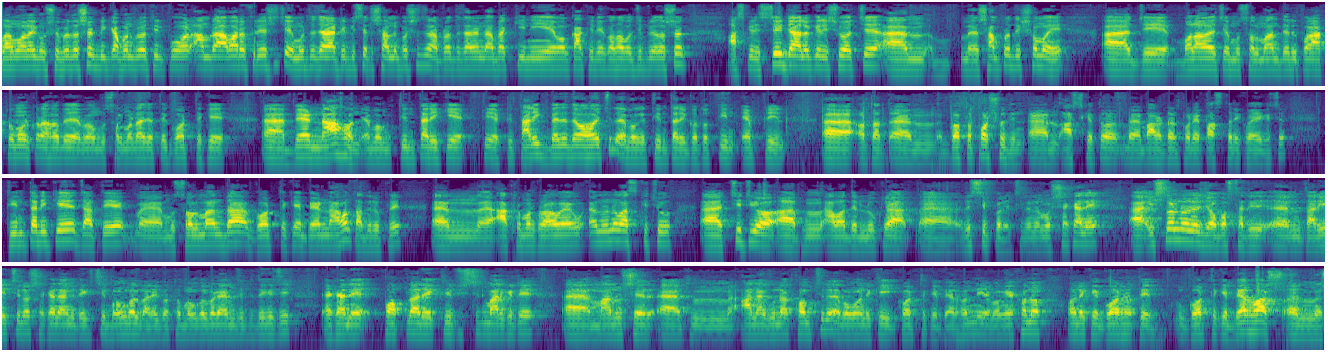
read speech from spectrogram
সালামু আলাইকুম। সুপ্রিয় দর্শক, বিজ্ঞাপন বিরতির পর আমরা আবারও ফিরে এসেছি। এই মুহূর্তে যারা টিভি সেটের সামনে বসেছেন, আপনারা তো জানেন আমরা কি নিয়ে এবং কাকে নিয়ে কথা বলছি। প্রিয় দর্শক, আজকের স্ট্রিট ডায়ালগের ইস্যু হচ্ছে সাম্প্রতিক সময়ে যে বলা হয়েছে মুসলমানদের উপর আক্রমণ করা হবে এবং মুসলমানরা যাতে ঘর থেকে বের না হন এবং তিন তারিখে একটি তারিখ বেঁধে দেওয়া হয়েছিল এবং তিন তারিখ গত তিন এপ্রিল অর্থাৎ গত পরশু দিন আজকে তো বারোটার পরে পাঁচ তারিখ হয়ে গেছে। তিন তারিখে যাতে মুসলমানরা গড় থেকে বের না হন তাদের উপরে আক্রমণ করা হবে। অ্যানোনিমাস কিছু চিঠিও আমাদের লোকরা রিসিভ করেছিলেন। এবং সেখানে আহ, ইস্ট লন্ডনের যে অবস্থাটি দাঁড়িয়েছিল সেখানে আমি দেখেছি মঙ্গলবারে গত মঙ্গলবারে আমি যেটি দেখেছি এখানে পপলারে ক্রিপ স্ট্রিট মার্কেটে মানুষের আনাগুনা কম ছিল এবং অনেকেই ঘর থেকে বের হননি এবং এখনও অনেকে গড় হতে গড় থেকে বের হওয়ার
